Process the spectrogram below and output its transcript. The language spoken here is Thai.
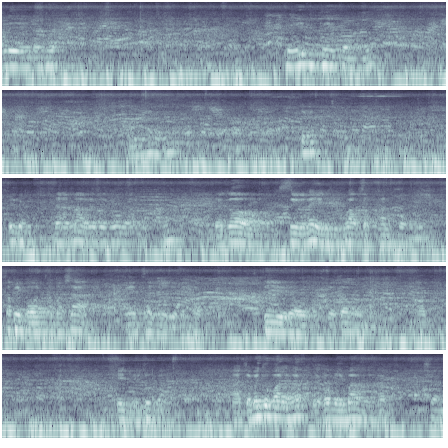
เพลงนะครับเพลงนี้เป็นเพลงของอะไรนะใช่ไหมนานมากเลยเพลงนี้นะแล้วก็สื่อให้เห็นความสำคัญของทรัพยากรธรรมชาติในทะเลนะครับ ที่เราจะต้องกินอยู่ทุกวันอาจจะไม่ทุกวันนะครับแต่ก็มีบ้างนะครับใช่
